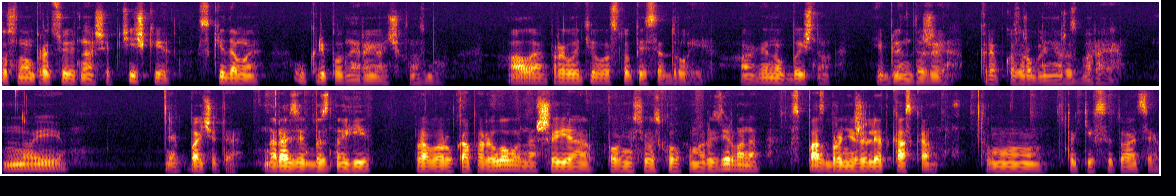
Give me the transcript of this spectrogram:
в основному працюють наші птічки з кидами. Укріплений райончик у нас був. Але прилетіло 152-й, а він обично і бліндажі крепко зроблені розбирає. Ну і як бачите, наразі без ноги, права рука переломана, шия повністю осколками розірвана. Спас бронежилет каска, тому в таких ситуаціях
